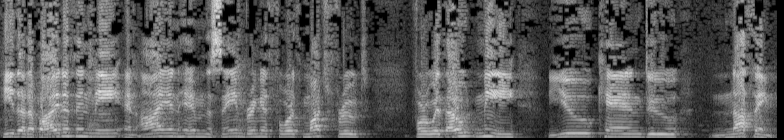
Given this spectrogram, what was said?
He that abideth in me and I in him, the same bringeth forth much fruit. For without me you can do nothing.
